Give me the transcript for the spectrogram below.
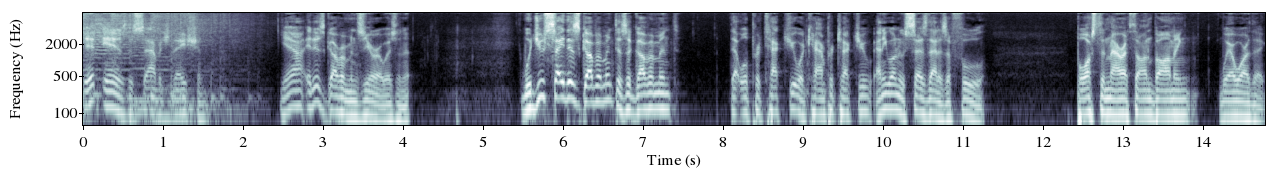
It is the savage nation. Yeah, it is government zero, isn't it? Would you say this government is a government that will protect you or can protect you? Anyone who says that is a fool. Boston Marathon bombing, where were they?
